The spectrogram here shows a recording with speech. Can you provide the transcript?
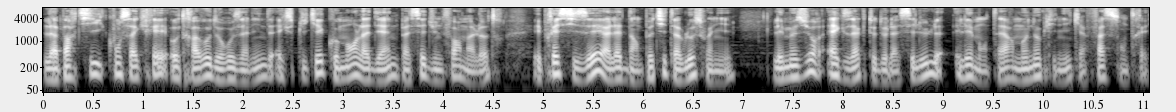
La partie consacrée aux travaux de Rosalind expliquait comment l'ADN passait d'une forme à l'autre et précisait, à l'aide d'un petit tableau soigné, les mesures exactes de la cellule élémentaire monoclinique à face centrée.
